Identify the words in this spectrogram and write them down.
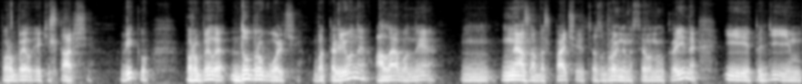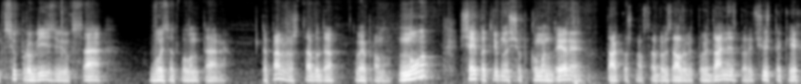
поробили, які старші віку, поробили добровольчі батальйони, але вони не забезпечуються Збройними силами України, і тоді їм всю провізію, все возять волонтери. Тепер вже ж це буде виправлено. Но ще й потрібно, щоб командири також на себе взяли відповідальність, беречуть таких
